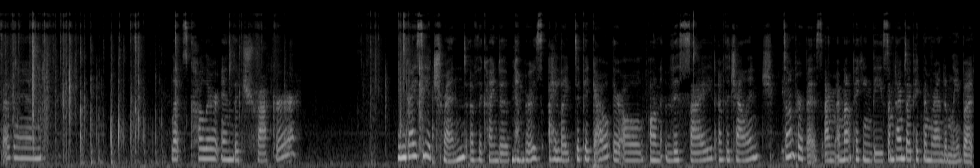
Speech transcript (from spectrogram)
seven. Let's color in the tracker. Can you guys see a trend of the kind of numbers I like to pick out? They're all on this side of the challenge. It's on purpose. I'm, I'm not picking these. Sometimes I pick them randomly, but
